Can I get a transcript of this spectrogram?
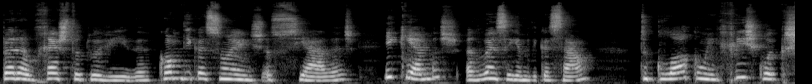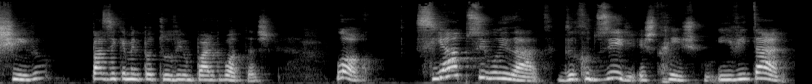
para o resto da tua vida, com medicações associadas e que ambas, a doença e a medicação, te colocam em risco acrescido, basicamente para tudo e um par de botas. Logo, se há a possibilidade de reduzir este risco e evitar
